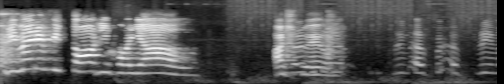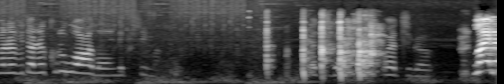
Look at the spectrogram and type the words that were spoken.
Primeira vitória royal. Acho Primeira eu. vitória- A, pr- a primeira vitória coroada, ainda por cima. Let's go, let's go. Let's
